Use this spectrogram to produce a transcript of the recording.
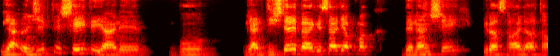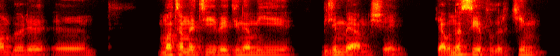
ya öncelikle şeydi yani bu yani dijital belgesel yapmak denen şey biraz hala tam böyle e, matematiği ve dinamiği bilinmeyen bir şey. Ya bu nasıl yapılır? Kim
